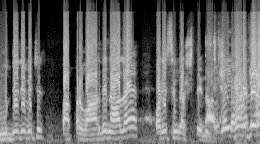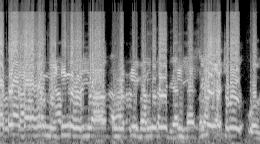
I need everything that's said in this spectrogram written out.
ਮੁੱਦੇ ਦੇ ਵਿੱਚ ਪਰਿਵਾਰ ਦੇ ਨਾਲ ਹੈ ਔਰ ਇਸ ਸੰਘਰਸ਼ ਦੇ ਨਾਲ ਹੁਣ ਜਿਹੜਾ ਤੁਹਾਡਾ ਹੁਣ ਮੀਟਿੰਗ ਹੋਈ ਆ ਕਮੇਟੀ ਬਣੀ ਉਹਦੇ ਵਿੱਚ ਕੀ ਫੈਸਲਾ ਚਲੋ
